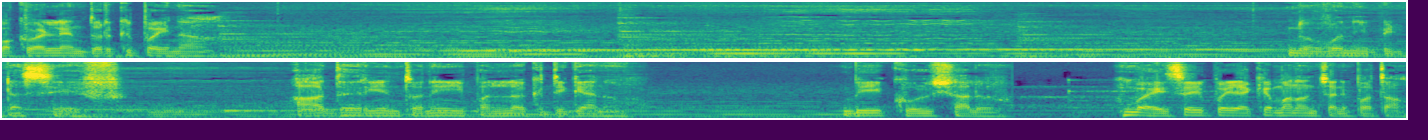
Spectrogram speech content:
ఒకవేళ నేను దొరికిపోయినా నువ్వు నీ బిడ్డ సేఫ్. ఆ ధైర్యంతోనే ఈ పనిలోకి దిగాను. బీ కూల్ షాలు. వయసు అయిపోయాకే మనం చనిపోతాం.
